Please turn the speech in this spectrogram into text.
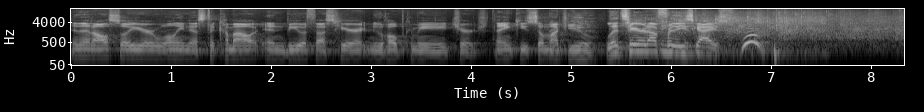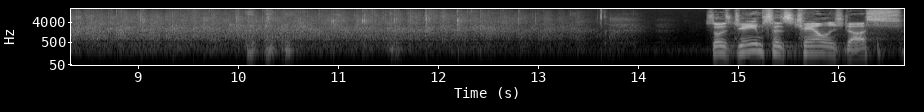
and then also your willingness to come out and be with us here at new hope community church thank you so much Thank you. let's hear it up for these guys Woo! So, as James has challenged us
